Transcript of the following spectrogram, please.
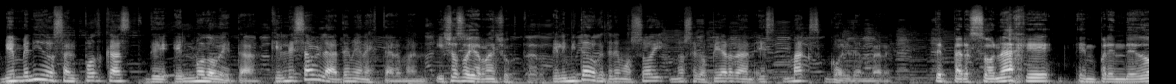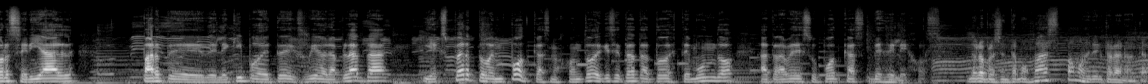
Bienvenidos al podcast de En Modo Beta. Quien les habla, Demian Sterman. Y yo soy Hernán Schuster. El invitado que tenemos hoy, no se lo pierdan, es Max Goldenberg. Este personaje emprendedor serial, parte de- del equipo de TEDx Río de la Plata y experto en podcast, nos contó de qué se trata todo este mundo a través de su podcast Desde Lejos. No lo presentamos más, vamos directo a la nota.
